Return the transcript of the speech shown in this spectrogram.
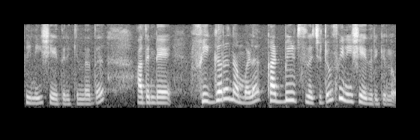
ഫിനിഷ് ചെയ്തിരിക്കുന്നത്. അതിന്റെ ഫിഗർ നമ്മൾ കട്ട് ബീഡ്സ് വെച്ചിട്ടും ഫിനിഷ് ചെയ്തിരിക്കുന്നു.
